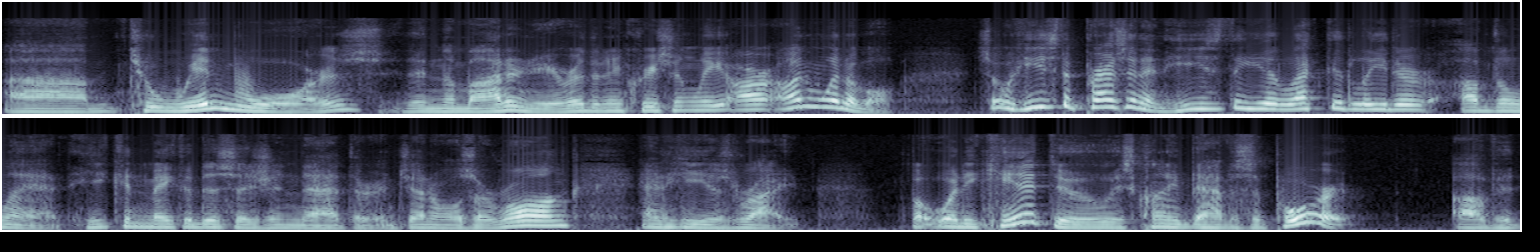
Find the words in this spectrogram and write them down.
um, to win wars in the modern era that increasingly are unwinnable. So he's the president. He's the elected leader of the land. He can make the decision that the generals are wrong and he is right. But what he can't do is claim to have the support of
